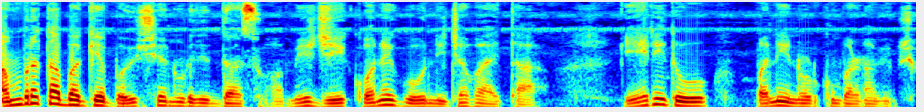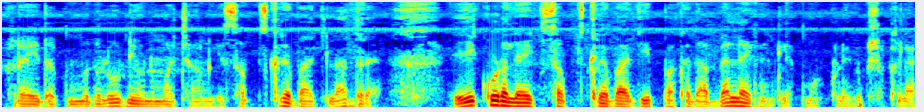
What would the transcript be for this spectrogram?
ನಮ್ರತಾ ಬಗ್ಗೆ ಭವಿಷ್ಯ ನುಡಿದಿದ್ದ ಸ್ವಾಮೀಜಿ ಕೊನೆಗೂ ನಿಜವಾಯ್ತಾ? ಏನಿದು? ಬನ್ನಿ ನೋಡ್ಕೊಂಬರೋಣ ವೀಕ್ಷಕರ, ಇದಕ್ಕೂ ಮೊದಲು ನೀವು ನಮ್ಮ ಚಾನಲ್ಗೆ ಸಬ್ಸ್ಕ್ರೈಬ್ ಆಗಿಲ್ಲ ಅಂದರೆ ಈ ಕೂಡಲೇ ಸಬ್ಸ್ಕ್ರೈಬ್ ಆಗಿ ಪಕ್ಕದ ಬೆಲ್ ಐಕನ್ ಕ್ಲಿಕ್ ಮಾಡ್ಕೊಳ್ಳಿ ವೀಕ್ಷಕರೇ.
